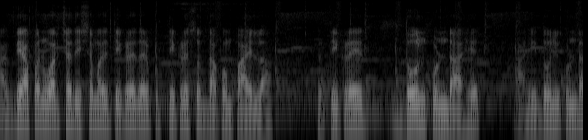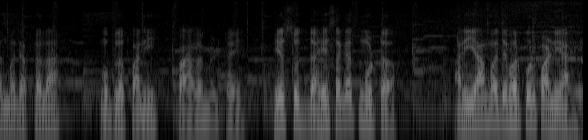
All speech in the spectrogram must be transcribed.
अगदी आपण वरच्या दिशेमध्ये तिकडे जर तिकडे सुद्धा आपण पाहिलं तर तिकडे दोन कुंड आहेत आणि दोन्ही कुंडांमध्ये आपल्याला मुबलक पाणी पाहायला मिळतं आहे हे सुद्धा हे सगळ्यात मोठं आणि यामध्ये भरपूर पाणी आहे.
